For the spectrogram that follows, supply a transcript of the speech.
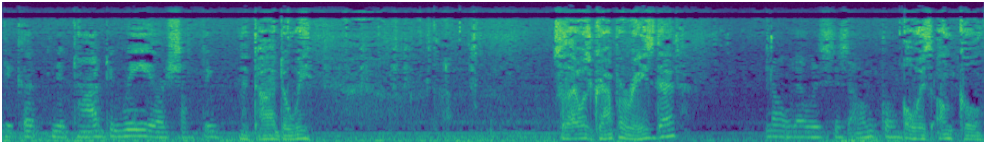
"You got Nitadiwi" or something. Nitadawi. So that was Grandpa Ray's dad? No, that was his uncle, Oh, his uncle.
